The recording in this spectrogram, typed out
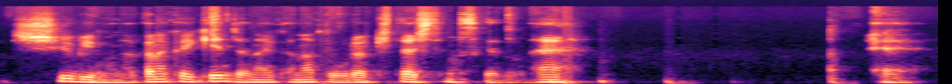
守備もなかなかいけんじゃないかなと俺は期待してますけどね。ええ。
